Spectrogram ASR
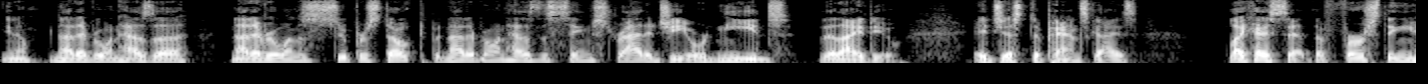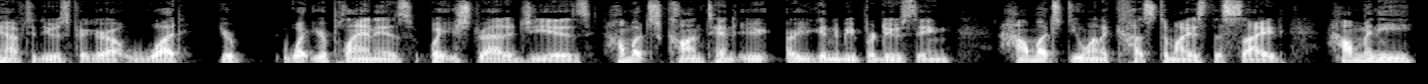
you know, not everyone has a, not everyone's super stoked, but not everyone has the same strategy or needs that I do. It just depends, guys. Like I said, the first thing you have to do is figure out what your what your plan is, what your strategy is, how much content are you going to be producing, how much do you want to customize the site, how many,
